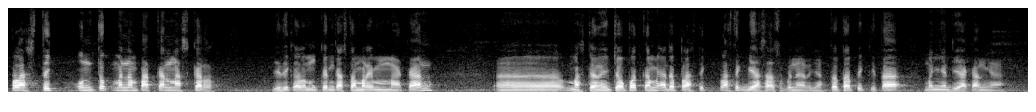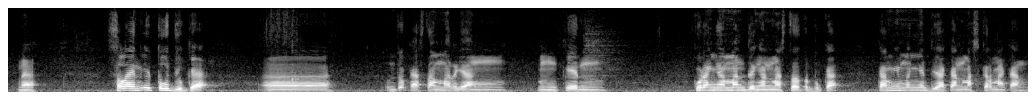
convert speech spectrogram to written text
plastik untuk menempatkan masker. Jadi kalau mungkin customer yang memakan maskernya dicopot, kami ada plastik plastik biasa sebenarnya, tetapi kita menyediakannya. Nah, selain itu juga eh, untuk customer yang mungkin kurang nyaman dengan masker terbuka, kami menyediakan masker makan.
